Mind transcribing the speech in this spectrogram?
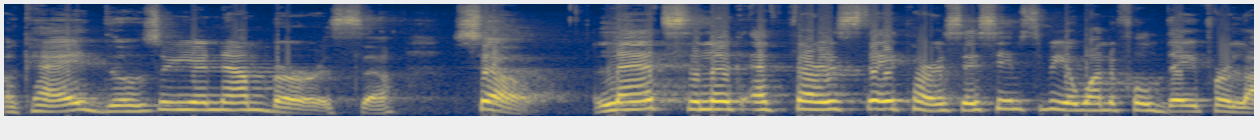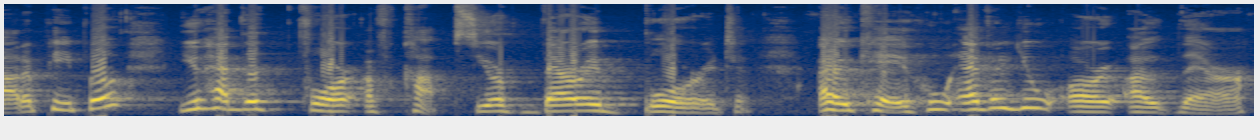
Okay, those are your numbers. So Let's look at Thursday. Thursday seems to be a wonderful day for a lot of people. You have the Four of Cups. You're very bored. Okay, whoever you are out there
